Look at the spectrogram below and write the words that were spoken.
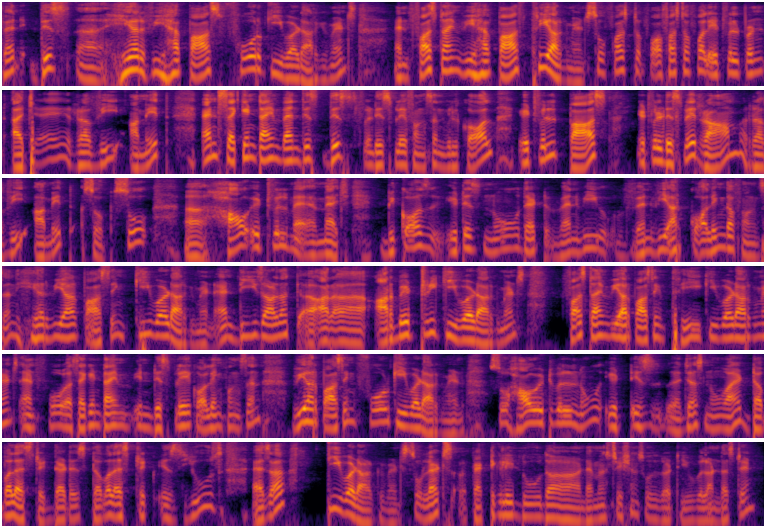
when this uh, here we have passed four keyword arguments and first time we have passed three arguments. So first of all first of all it will print Ajay Ravi Amit. And second time when this this display function will call it will pass it will display Ram Ravi Amit Soap so uh, how it will ma match? Because it is know that when we when we are calling the function here we are passing keyword argument. And these are the uh, are, uh, arbitrary keyword arguments first time we are passing three keyword arguments and for a second time in display calling function we are passing four keyword argument. So how it will know? It is uh, just know why? Double asterisk. That is double asterisk is used as a keyword argument. So let's practically do the demonstration so that you will understand.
